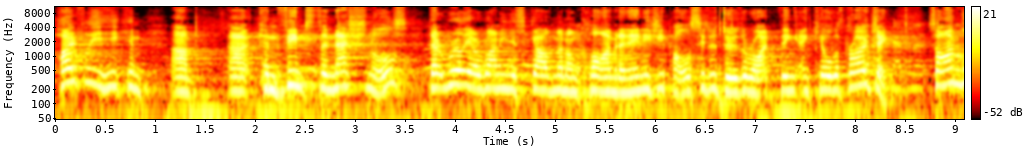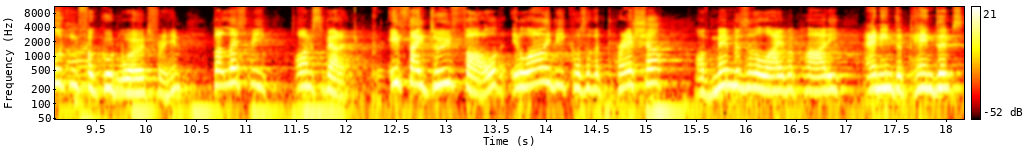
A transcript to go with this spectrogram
Hopefully he can um, uh, convince the Nationals that really are running this government on climate and energy policy to do the right thing and kill the project. So I'm looking for good words for him. But let's be honest about it. If they do fold, it'll only be because of the pressure of members of the Labor Party and independents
